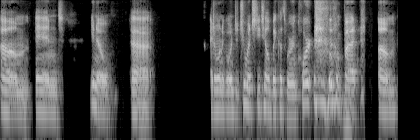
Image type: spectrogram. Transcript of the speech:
Um, and you know, uh, I don't want to go into too much detail because we're in court, but um,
